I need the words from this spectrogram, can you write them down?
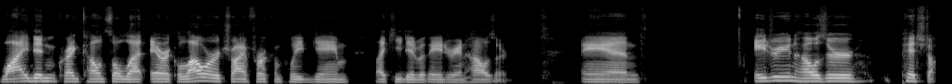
why didn't Craig Counsell let Eric Lauer try for a complete game like he did with Adrian Houser. And Adrian Houser pitched a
